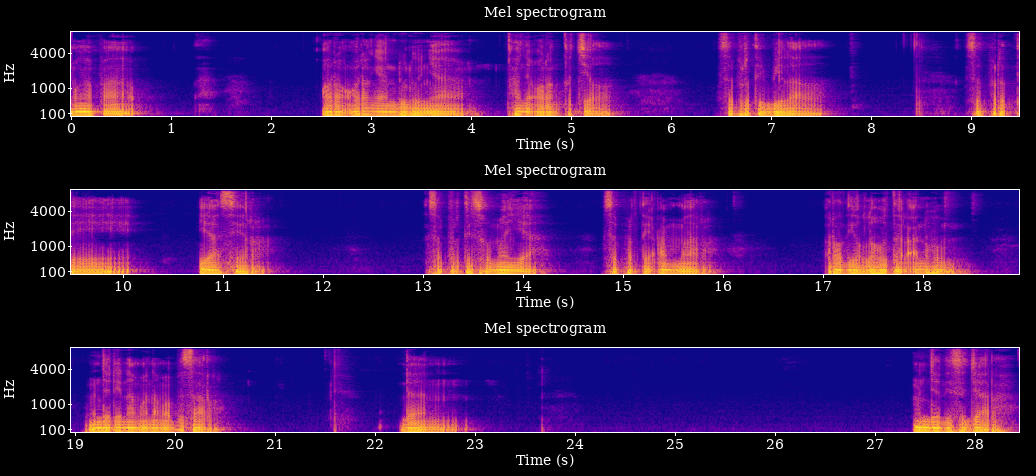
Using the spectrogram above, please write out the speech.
mengapa orang-orang yang dulunya hanya orang kecil seperti Bilal, seperti Yasir, seperti Sumayyah, seperti Ammar radhiyallahu taala anhum menjadi nama-nama besar. Dan menjadi sejarah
